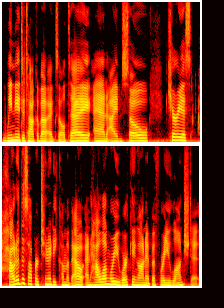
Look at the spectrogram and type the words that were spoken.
We need to talk about Exalté, and I'm so curious how did this opportunity come about and how long were you working on it before you launched it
